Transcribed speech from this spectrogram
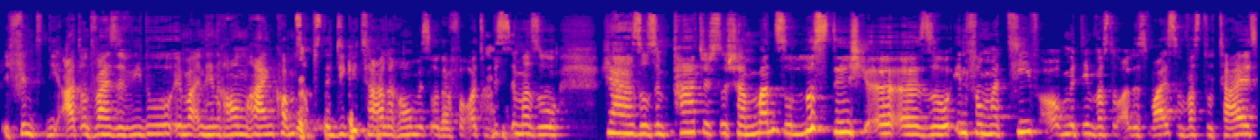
Ich finde die Art und Weise, wie du immer in den Raum reinkommst, ob es der digitale Raum ist oder vor Ort, du bist immer so, ja, so sympathisch, so charmant, so lustig, äh, äh, so informativ auch mit dem, was du alles weißt und was du teilst.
